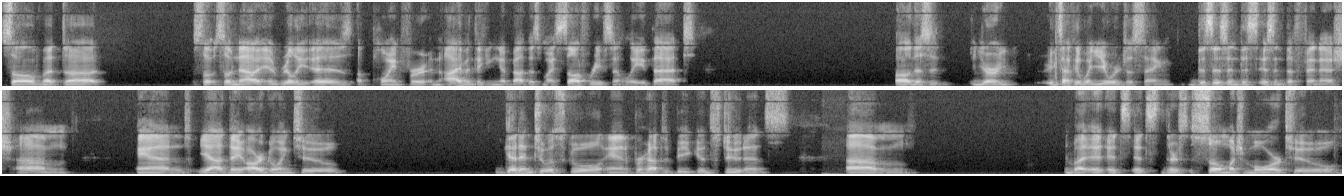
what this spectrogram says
So, but uh so so now it really is a point for and I've been thinking about this myself recently that oh this is you're exactly what you were just saying. This isn't this isn't the finish. Um and yeah they are going to get into a school and perhaps be good students. Um but it, it's it's there's so much more to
